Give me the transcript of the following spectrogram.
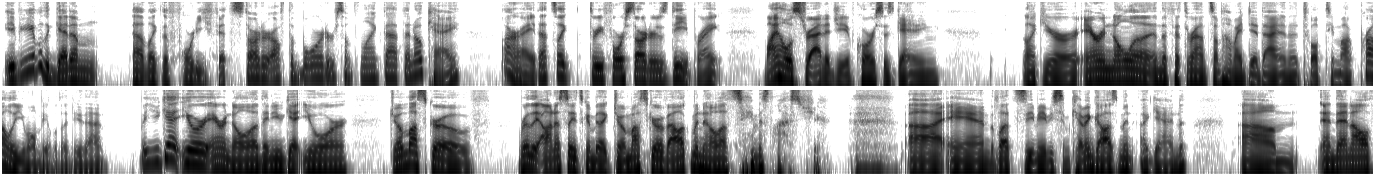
if you're able to get him at like the 45th starter off the board or something like that, then okay, all right, that's like three, four starters deep, right? My whole strategy, of course, is getting like your Aaron Nola in the fifth round. Somehow I did that in the 12 team mock. Probably you won't be able to do that, but you get your Aaron Nola, then you get your Joe Musgrove, really, honestly, it's going to be like Joe Musgrove, Alek Manoah, same as last year. Uh, and let's see, maybe some Kevin Gausman again. Um, and then I'll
